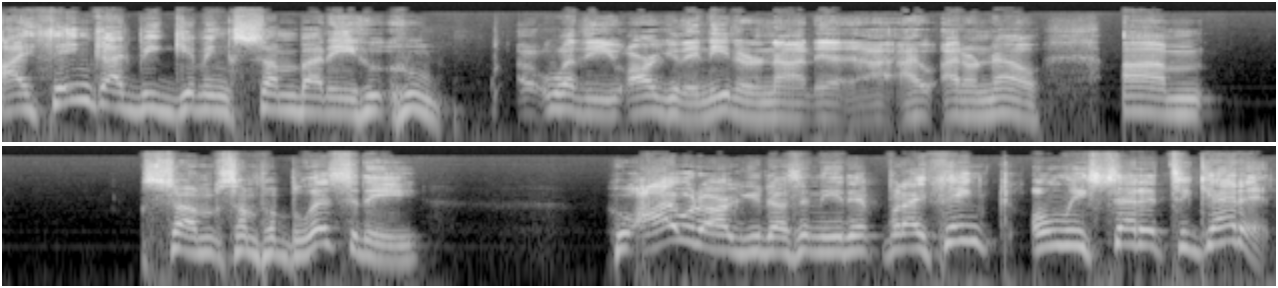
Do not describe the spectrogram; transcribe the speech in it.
I think I'd be giving somebody who, who whether you argue they need it or not, I, I, I don't know, um, some some publicity who I would argue doesn't need it, but I think only said it to get it.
